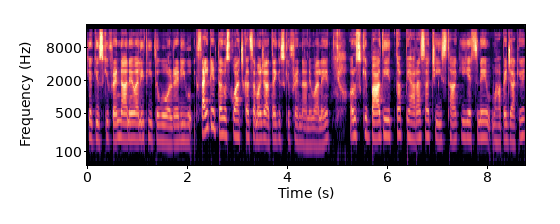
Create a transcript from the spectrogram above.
क्योंकि उसकी फ्रेंड आने वाली थी तो वो ऑलरेडी वो एक्साइटेड था। उसको आजकल समझ आता है कि उसके फ्रेंड आने वाले हैं। और उसके बाद ये इतना प्यारा सा चीज़ था कि इसने वहाँ पर जाके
